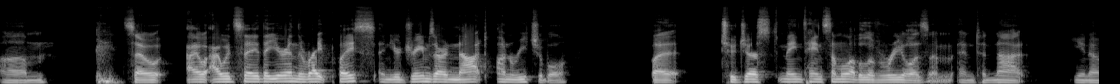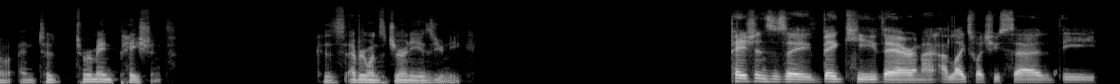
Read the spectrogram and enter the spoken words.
Um, so I, I would say that you're in the right place, and your dreams are not unreachable but to just maintain some level of realism and to not you know and to to remain patient because everyone's journey is unique patience is a big key there and I, I liked what you said. The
